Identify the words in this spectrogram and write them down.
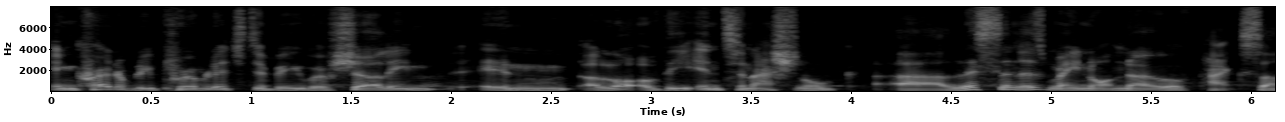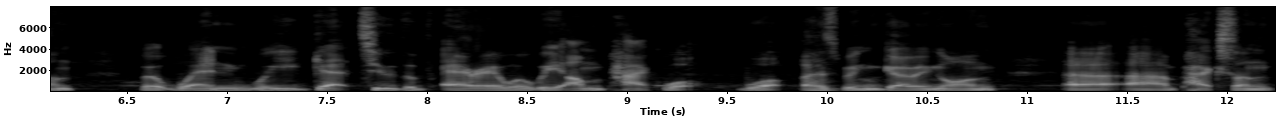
Incredibly privileged to be with Shirley. In a lot of the international uh, listeners may not know of PacSun, but when we get to the area where we unpack what what has been going on, uh, uh, PacSun,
